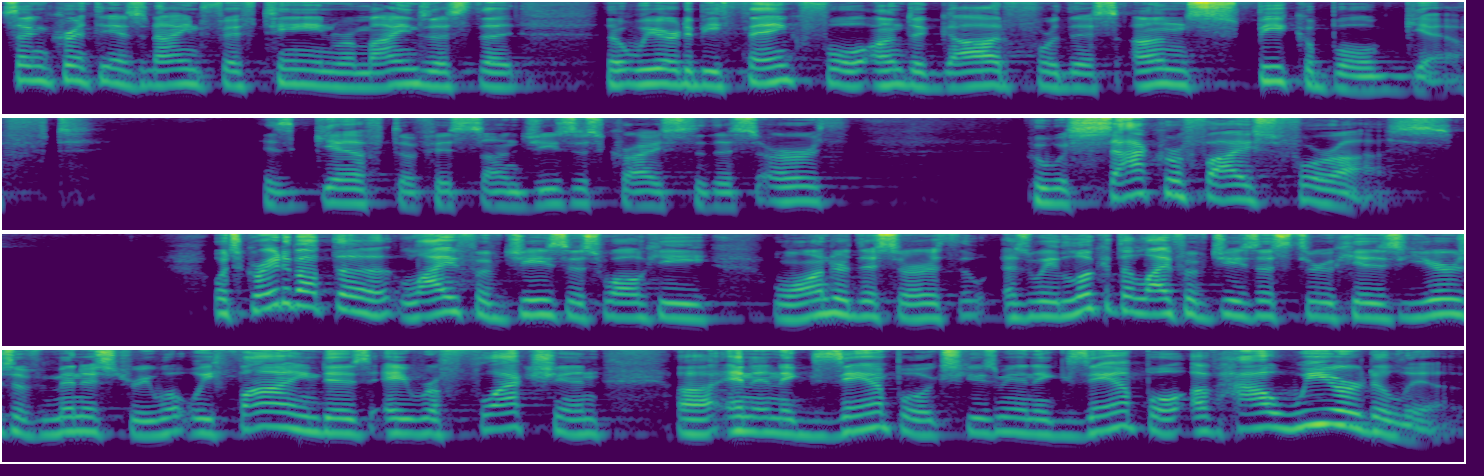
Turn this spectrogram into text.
2 Corinthians 9:15 reminds us that that we are to be thankful unto God for this unspeakable gift, his gift of his son, Jesus Christ, to this earth, who was sacrificed for us. What's great about the life of Jesus while he wandered this earth, as we look at the life of Jesus through his years of ministry, what we find is a reflection uh, and an example, excuse me, an example of how we are to live.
